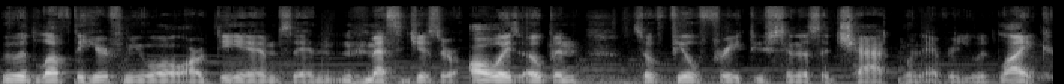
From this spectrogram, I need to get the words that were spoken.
We would love to hear from you all. Our DMs and messages are always open. So feel free to send us a chat whenever you would like.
